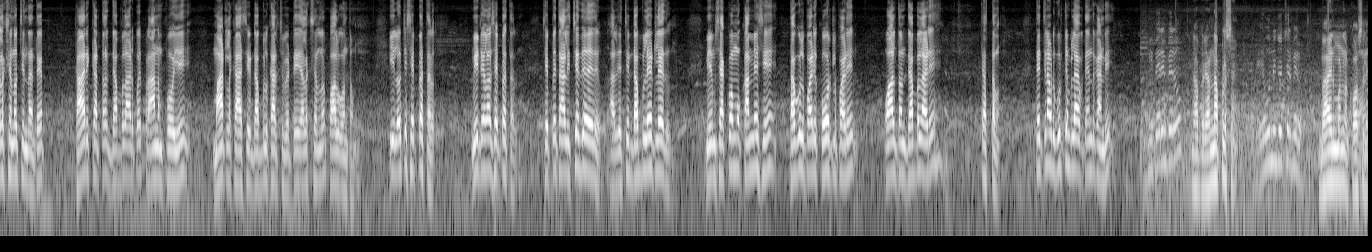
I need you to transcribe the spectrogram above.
ఎలక్షన్ వచ్చిందంటే కార్యకర్తలు దెబ్బలాడిపోయి ప్రాణం పోయి మాటలు కాసి డబ్బులు ఖర్చు పెట్టి ఎలక్షన్లో పాల్గొంటాం. వీళ్ళు వచ్చి చెప్పేస్తారు. మీటింగ్లో చెప్పేస్తారు. చెప్పితే వాళ్ళు ఇచ్చేది లేదు. వాళ్ళు ఇచ్చే డబ్బు లేట్ లేదు. మేము చెక్క ముక్క అమ్మేసి తగులు పడి కోర్టులు పడి వాళ్ళతో దెబ్బలాడి తెస్తాము తెచ్చినప్పుడు గుర్తింపు లేకపోతే ఎందుకండి? మీ పేరేం పేరు? నా పేరు అన్నప్లసం ఏ ఊరు నుంచి వచ్చారు మీరు? బాయన మండలం కోసలి.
